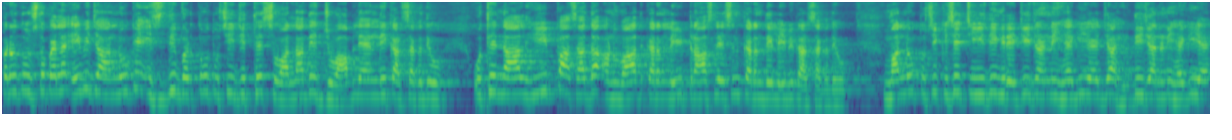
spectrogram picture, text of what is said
ਪਰੰਤੂ ਉਸ ਤੋਂ ਪਹਿਲਾਂ ਇਹ ਵੀ ਜਾਣ ਲਓ ਕਿ ਇਸ ਦੀ ਵਰਤੋਂ ਤੁਸੀਂ ਜਿੱਥੇ ਸਵਾਲਾਂ ਦੇ ਜਵਾਬ ਲੈਣ ਲਈ ਕਰ ਸਕਦੇ ਹੋ, ਉੱਥੇ ਨਾਲ ਹੀ ਭਾਸ਼ਾ ਦਾ ਅਨੁਵਾਦ ਕਰਨ ਲਈ ਟਰਾਂਸਲੇਸ਼ਨ ਕਰਨ ਦੇ ਲਈ ਵੀ ਕਰ ਸਕਦੇ ਹੋ। ਮੰਨ ਲਓ ਤੁਸੀਂ ਕਿਸੇ ਚੀਜ਼ ਦੀ ਅੰਗਰੇਜ਼ੀ ਜਾਣਨੀ ਹੈਗੀ ਹੈ ਜਾਂ ਹਿੰਦੀ ਜਾਣਨੀ ਹੈਗੀ ਹੈ,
